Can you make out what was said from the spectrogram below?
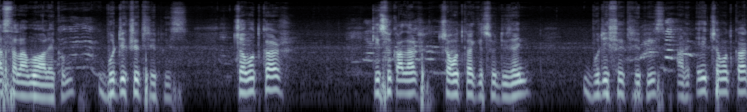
আসসালামু আলাইকুম। বুটিক্সি থ্রি পিস চমৎকার কিছু কালার চমৎকার কিছু ডিজাইন বুটিক্সি থ্রি পিস আর এই চমৎকার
